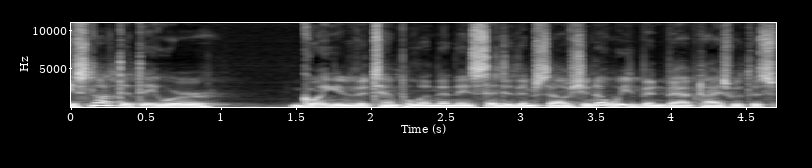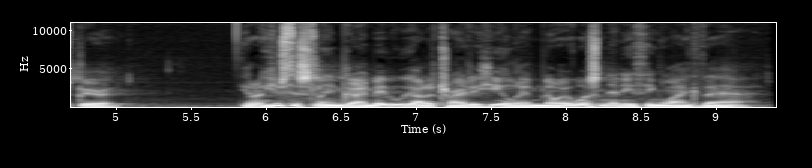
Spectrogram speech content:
It's not that they were going into the temple and then they said to themselves, you know, we've been baptized with the Spirit. You know, here's this lame guy. Maybe we ought to try to heal him. No, it wasn't anything like that.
